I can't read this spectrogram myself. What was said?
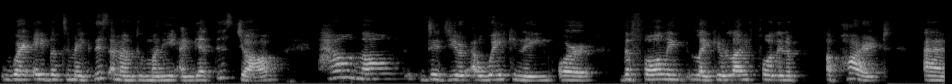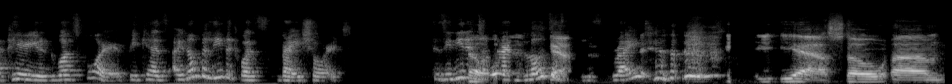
were able to make this amount of money and get this job, how long did your awakening or the falling, like your life falling apart, uh, period was for because I don't believe it was very short because you needed no, to learn loads yeah. of things, right? yeah. So um,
